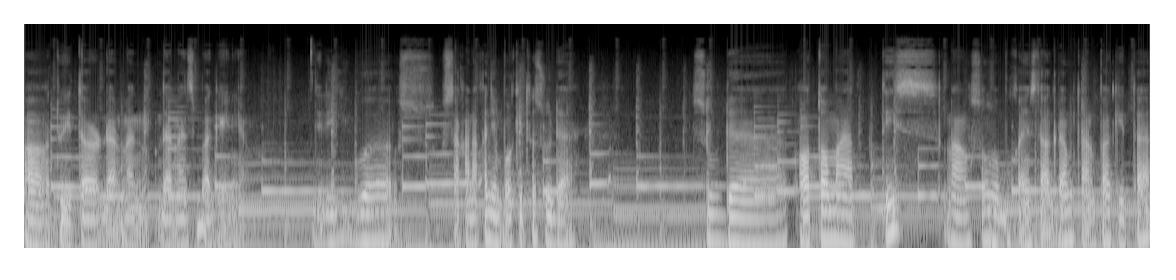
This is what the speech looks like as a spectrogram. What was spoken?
uh, Twitter dan lain dan lain sebagainya. Jadi gue seakan-akan jempol kita sudah sudah otomatis langsung ngebuka Instagram tanpa kita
